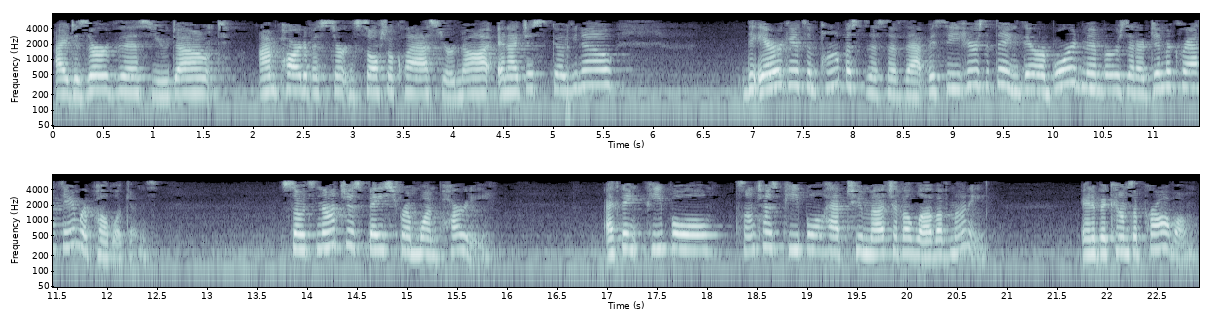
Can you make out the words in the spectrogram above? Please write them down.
I deserve this. You don't. I'm part of a certain social class. You're not. And I just go, you know, the arrogance and pompousness of that. But see, here's the thing. There are board members that are Democrats and Republicans. So it's not just based from one party. I think people, sometimes people have too much of a love of money. And it becomes a problem.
